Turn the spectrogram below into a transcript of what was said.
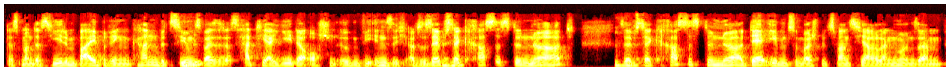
dass man das jedem beibringen kann, beziehungsweise das hat ja jeder auch schon irgendwie in sich. Also selbst Mhm. der krasseste Nerd, Mhm. selbst der krasseste Nerd, der eben zum Beispiel 20 Jahre lang nur in seinem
